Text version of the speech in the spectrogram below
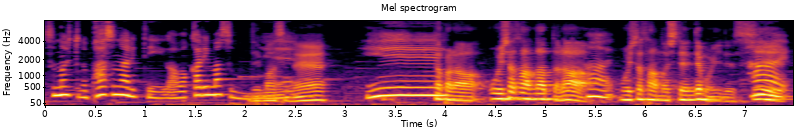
その人のパーソナリティがわかりますもんね。出ます。ね。へえ。だから、お医者さんだったら、はいお医者さんの視点でもいいですし、はい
